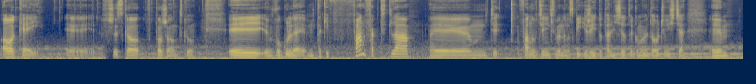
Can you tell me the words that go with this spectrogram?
Okej. Yy, wszystko w porządku. Yy, w ogóle taki fun fact dla yy, fanów dzielnicy Menelowskiej, jeżeli dotarliście do tego momentu oczywiście, yy,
